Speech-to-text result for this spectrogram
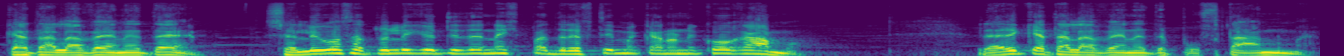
Καταλαβαίνετε; Σε λίγο θα του λέγει ότι δεν έχει παντρευτεί με κανονικό γάμο. Δηλαδή καταλαβαίνετε που φτάνουμε;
